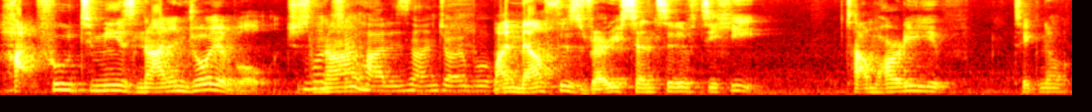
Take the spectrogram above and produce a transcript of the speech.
Hot food to me is not enjoyable. Just Well, not. too hot is not enjoyable. My mouth is very sensitive to heat. Tom Hardy, take note.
